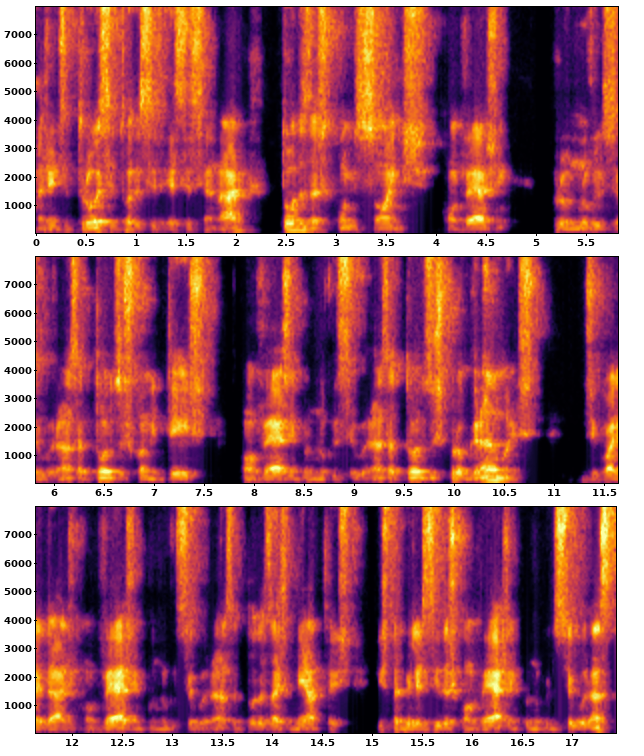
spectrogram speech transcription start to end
a gente trouxe todo esse, esse cenário, todas as comissões convergem para o núcleo de segurança, todos os comitês convergem para o núcleo de segurança, todos os programas de qualidade convergem para o núcleo de segurança, todas as metas estabelecidas convergem para o núcleo de segurança,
